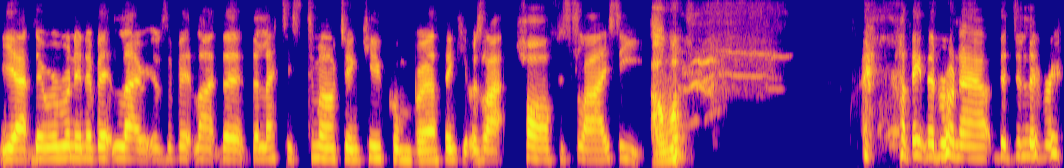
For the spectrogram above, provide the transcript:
Yeah, they were running a bit low. It was a bit like the the lettuce, tomato, and cucumber. I think it was like half a slice each. Oh, I think they'd run out. The delivery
